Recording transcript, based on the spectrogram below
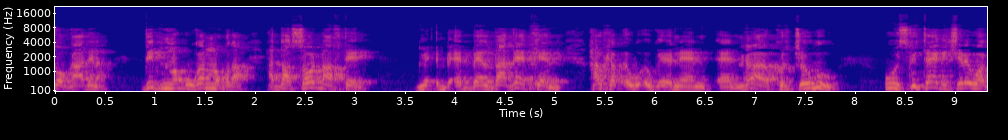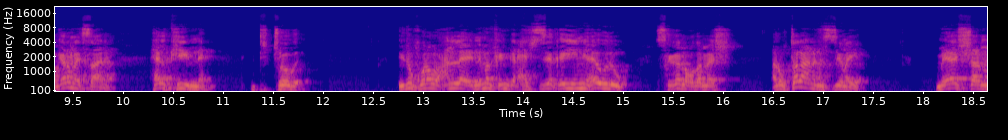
soo qaadina. Dibna uga noqda haddaad soo dhaafteen beeldaaqeedkeen halka muxuuaha korjooguhu uu isku taagi jiray waa garanaysaane halkiinna jooga idinkuna waxaan leeyahay nimankan garxashisa ka yimi hawdow iskaga noqda meesha anugu talaan idin siinaya. Meeshan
